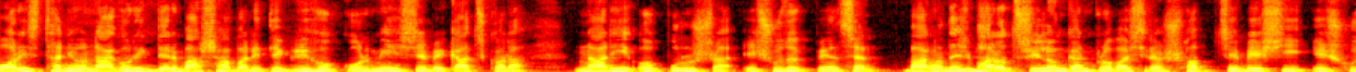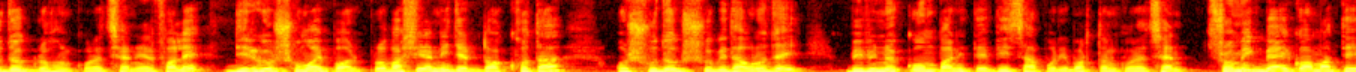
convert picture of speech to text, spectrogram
পর স্থানীয় নাগরিকদের বাসা বাড়িতে গৃহকর্মী হিসেবে কাজ করা নারী ও পুরুষরা এই সুযোগ পেয়েছেন। বাংলাদেশ, ভারত, শ্রীলঙ্কান প্রবাসীরা সবচেয়ে বেশি এর সুযোগ গ্রহণ করেছেন। এর ফলে দীর্ঘ সময় পর প্রবাসীরা নিজের দক্ষতা ও সুযোগ সুবিধা অনুযায়ী বিভিন্ন কোম্পানিতে ভিসা পরিবর্তন করেছেন। শ্রমিক ব্যয় কমাতে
